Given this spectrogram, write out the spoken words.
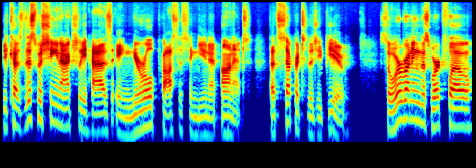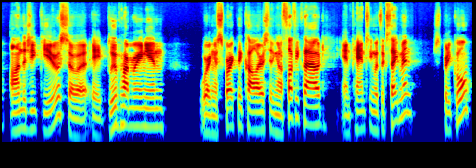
Because this machine actually has a neural processing unit on it that's separate to the GPU. So we're running this workflow on the GPU, so a, a blue Pomeranian wearing a sparkly collar, sitting on a fluffy cloud, and panting with excitement, which is pretty cool.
